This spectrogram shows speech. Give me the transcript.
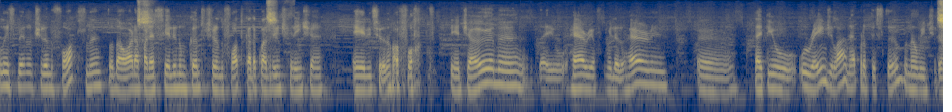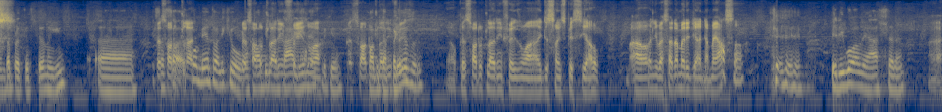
o Lance Bannon tirando fotos, né? Toda hora aparece ele num canto tirando foto, cada quadrinho diferente é ele tirando uma foto. Tem a tia Ana, daí o Harry, a família do Harry. Uh, daí tem o, o Randy lá, né? Protestando. Não, mentira, não tá protestando aqui. Uh, o pessoal só, comentam ali que o, o pessoal Robin do Clarim tá fez ali, né? uma, Porque pessoal o Robin tá preso. Fez, é, o pessoal do Clarim fez uma edição especial. O aniversário da Meridiane ameaça. Perigo ou ameaça, né? É,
